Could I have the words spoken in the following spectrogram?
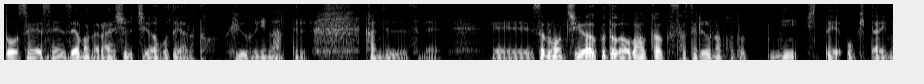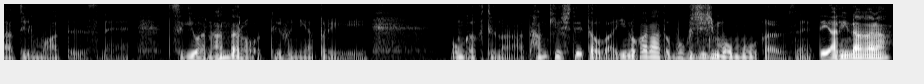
どうせ先生はまた来週違うことやるという風になってる感じでですね、えー、その違うことがワクワクさせるようなことにしておきたいなというのもあってですね、次は何だろうっていう風にやっぱり音楽というのは探求していった方がいいのかなと僕自身も思うからですね。で、やりながら、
